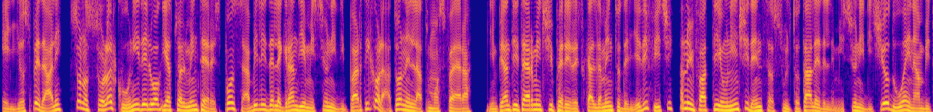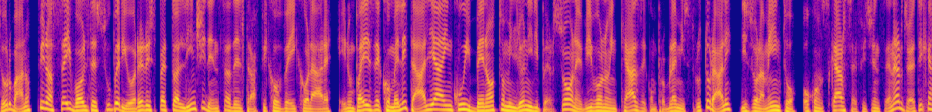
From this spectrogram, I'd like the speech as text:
e gli ospedali sono solo alcuni dei luoghi attualmente responsabili delle grandi emissioni di particolato nell'atmosfera. Gli impianti termici per il riscaldamento degli edifici hanno infatti un'incidenza sul totale delle emissioni di CO2 in ambito urbano fino a 6 volte superiore rispetto all'incidenza del traffico veicolare. E in un paese come l'Italia, in cui ben 8 milioni di persone vivono in case con problemi strutturali, di isolamento o con scarsa efficienza energetica,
